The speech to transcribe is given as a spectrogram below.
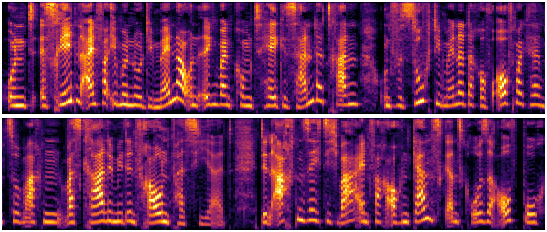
Und es reden einfach immer nur die Männer und irgendwann kommt Helge Sander dran und versucht die Männer darauf aufmerksam zu machen, was gerade mit den Frauen passiert. Denn 68 war einfach auch ein ganz, ganz großer Aufbruch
